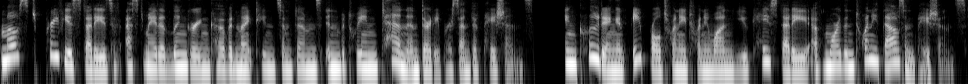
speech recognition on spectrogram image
Most previous studies have estimated lingering COVID 19 symptoms in between 10 and 30% of patients, including an April 2021 UK study of more than 20,000 patients,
